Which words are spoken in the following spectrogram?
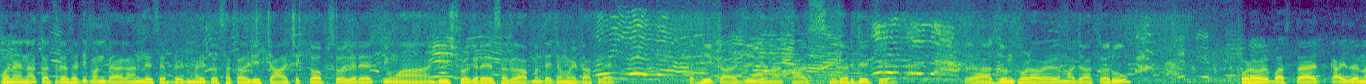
पण आहे ना कचऱ्यासाठी पण बॅग आणले सेपरेट म्हणजे तर सकाळची चहाचे कप्स वगैरे आहेत किंवा डिश वगैरे आहे सगळं आपण त्याच्यामध्ये टाकलं आहे तर ही काळजी घेणं खास गरजेची आहे. तर अजून थोडा वेळ मजा करू. थोडा वेळ बसतायत. काही जण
